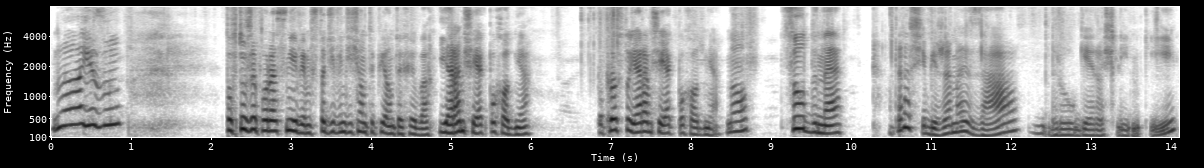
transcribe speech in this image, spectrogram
No Jezu. Powtórzę po raz, nie wiem, 195 chyba. Jaram się jak pochodnia. Po prostu jaram się jak pochodnia. No, cudne. A teraz się bierzemy za drugie roślinki.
